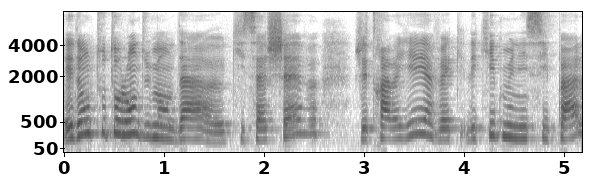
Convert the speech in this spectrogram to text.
Et donc tout au long du mandat euh, qui s'achève, j'ai travaillé avec l'équipe municipale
